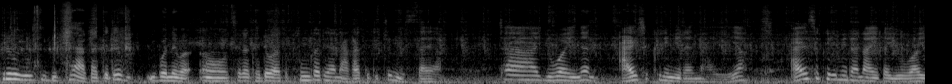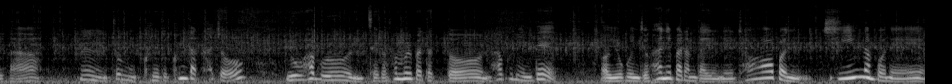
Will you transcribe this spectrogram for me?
그리고 여기 밑에 아가들은 이번에 와- 어, 제가 데려와서 분갈이 한 아가들이 좀 있어요. 자, 이 아이는 아이스크림이라는 아이예요. 아이스크림이라는 아이가 이 아이가 음, 좀 그래도 큼닥하죠. 요 화분 제가 선물 받았던 화분인데 어, 요거 이제 환희바람 다육님 저번 지난번에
